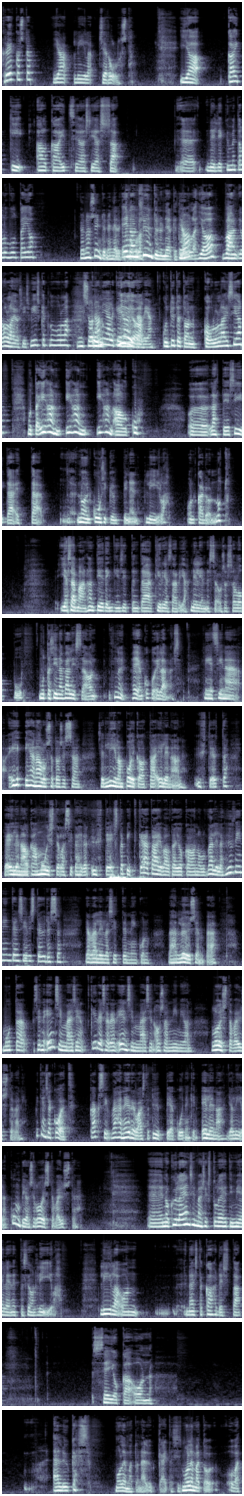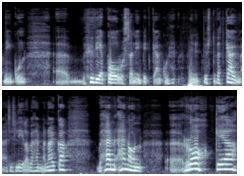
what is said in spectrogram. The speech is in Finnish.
Kreekosta ja Liila Cerullosta. Ja kaikki alkaa itse asiassa 40-luvulta jo. Joo, ne on syntynyt 40-luvulla. En on syntynyt 40-luvulla, joo. joo, vaan ollaan jo siis 50-luvulla. Niin sodan kun, jälkeen joo, Italia. Joo, kun tytöt on koululaisia. Mutta ihan, ihan, ihan alku ö, lähtee siitä, että noin 60 Liila on kadonnut. Ja samaanhan tietenkin sitten tämä kirjasarja neljännessä osassa loppuu. Mutta siinä välissä on no, heidän koko elämänsä. Niin, että siinä ihan alussa tosissaan sen Liilan poika ottaa Elenaan yhteyttä. Ja Elena alkaa muistella sitä heidän yhteistä pitkää taivalta, joka on ollut välillä hyvin intensiivistä yhdessä ja välillä sitten niin kuin vähän löysempää. Mutta sen ensimmäisen, kirjasarjan ensimmäisen osan nimi on Loistava ystäväni. Miten sä koet? Kaksi vähän erilaista tyyppiä kuitenkin, Elena ja Liila. Kumpi on se loistava ystävä? No kyllä ensimmäiseksi tulee heti mieleen, että se on Liila. Liila on näistä kahdesta se, joka on älykäs. Molemmat on älykkäitä. Siis molemmat ovat niin kuin, äh, hyviä koulussa niin pitkään kuin he, nyt pystyvät käymään. Siis Liila vähemmän aikaa. Hän, hän on äh, rohkea,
